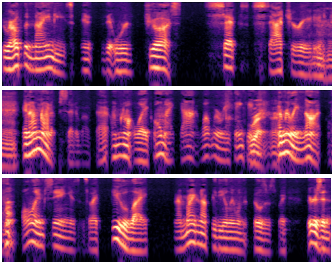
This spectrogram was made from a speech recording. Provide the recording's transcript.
throughout the '90s and that were just sex saturated. Mhm. And I'm not upset about that. I'm not like, oh my god, what were we thinking? Right, right. I'm really not. Right. All I'm saying is, is that I feel like, and I might not be the only one that feels this way, there is an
